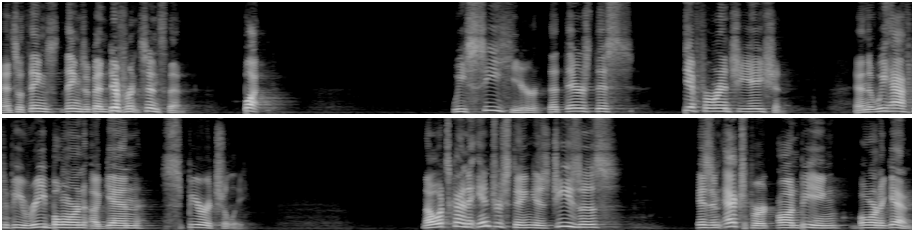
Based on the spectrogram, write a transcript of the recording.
And so things, things have been different since then. But we see here that there's this differentiation and that we have to be reborn again spiritually. Now, what's kind of interesting is Jesus is an expert on being born again.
